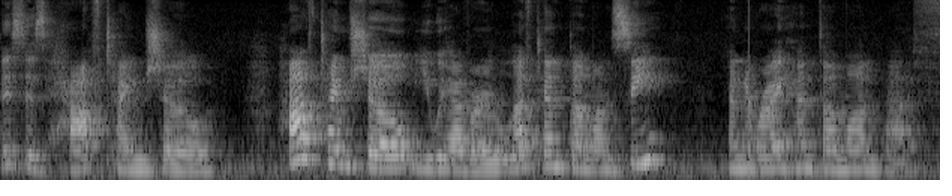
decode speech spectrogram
This is halftime show. Halftime show, you have our left hand thumb on C and the right hand thumb on F.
